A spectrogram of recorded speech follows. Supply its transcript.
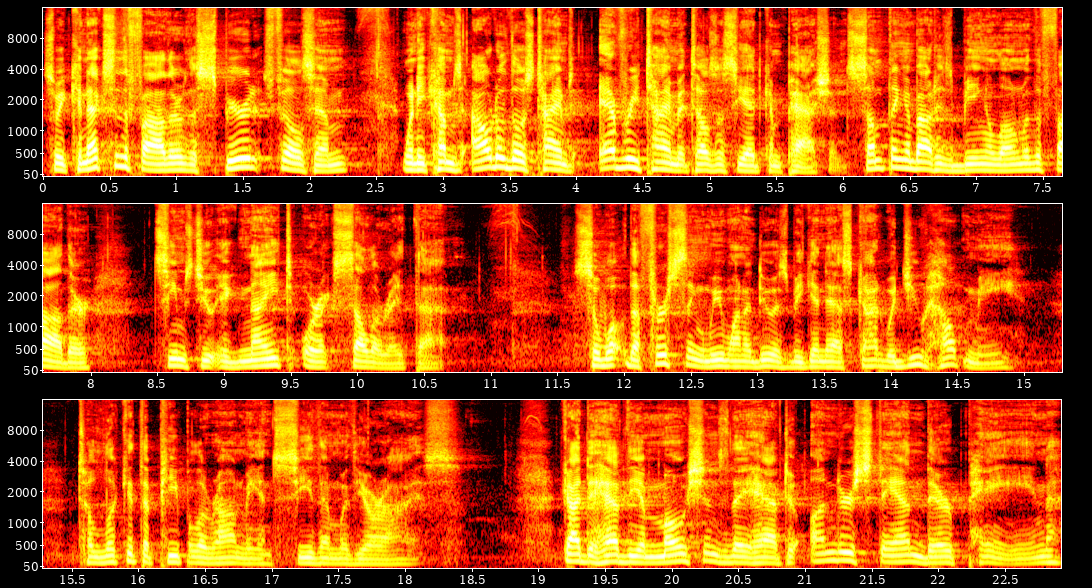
So he connects to the Father, the Spirit fills him. When he comes out of those times, every time it tells us he had compassion. Something about his being alone with the Father seems to ignite or accelerate that. So, what, the first thing we want to do is begin to ask God, would you help me to look at the people around me and see them with your eyes? God, to have the emotions they have, to understand their pain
